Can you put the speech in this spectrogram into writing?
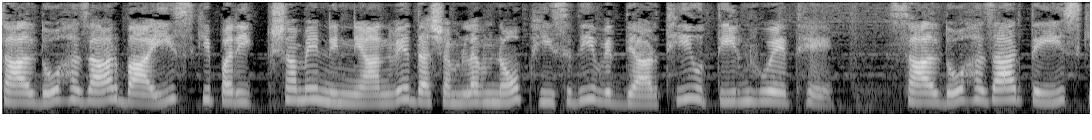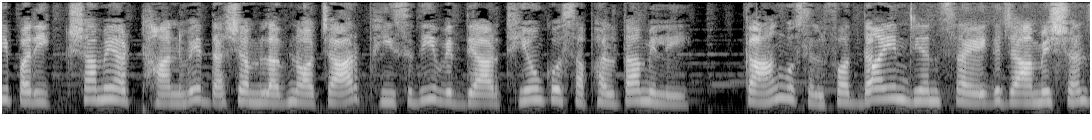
साल 2022 की परीक्षा में निन्यानवे दशमलव नौ फ़ीसदी विद्यार्थी उत्तीर्ण हुए थे। साल 2023 की परीक्षा में अट्ठानवे दशमलव नौ चार फ़ीसदी विद्यार्थियों को सफलता मिली। कांग फॉर द इंडियन एग्जामिशन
